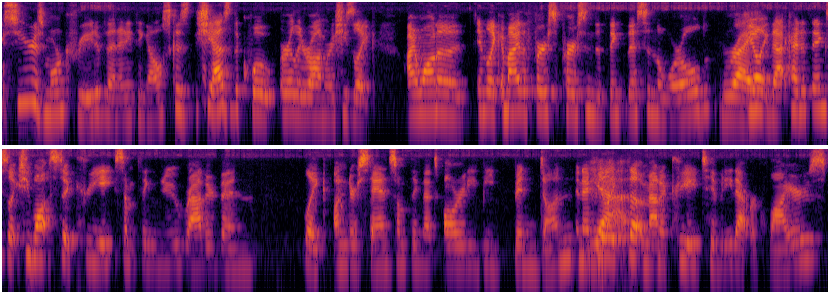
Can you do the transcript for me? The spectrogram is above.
I is more creative than anything else because she has the quote earlier on where she's like, I wanna am like, am I the first person to think this in the world? Right. You know, like that kind of thing. So like she wants to create something new rather than like understand something that's already be been done and i feel Yeah. like the amount of creativity that requires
